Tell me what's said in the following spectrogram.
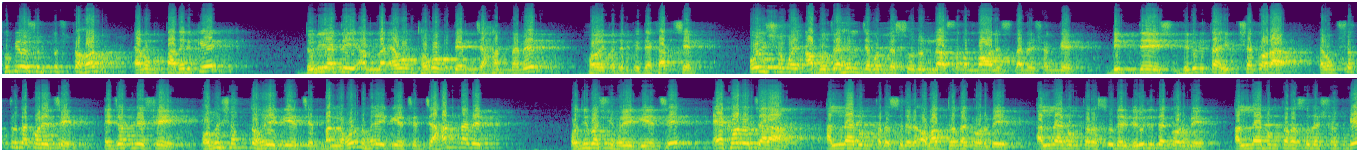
খুবই অসন্তুষ্ট হন এবং তাদেরকে দুনিয়াতেই আল্লাহ এমন ধমক দেন জাহান নামের ভয় তাদেরকে দেখাচ্ছেন। ওই সময় আবু জাহেল যেমন রসুল্লাহ সাল্লাহ ইসলামের সঙ্গে বিদ্বেষ, বিরোধিতা, হিংসা করা এবং শত্রুতা করেছে, এজন্য সে অভিশপ্ত হয়ে গিয়েছে মাল্লন হয়ে গিয়েছে জাহান নামের অধিবাসী হয়ে গিয়েছে। এখনও যারা আল্লাহ এবং তার রসুলের অবাধ্যতা করবে, আল্লাহ এবং তার রসুলের বিরোধিতা করবে, আল্লাহ এবং তার রসুলের সঙ্গে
